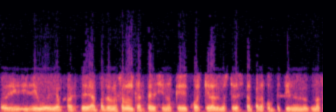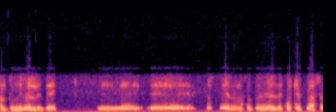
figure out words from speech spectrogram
que y digo y aparte aparte no solo el cartel sino que cualquiera de los tres está para competir en los más altos niveles de, de, pues, en los más altos niveles de cualquier plaza.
